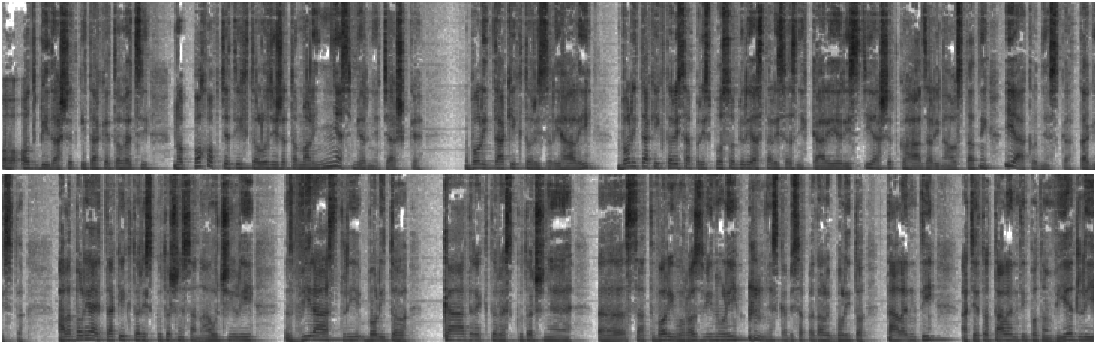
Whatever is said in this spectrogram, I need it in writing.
o odbyt a všetky takéto veci. No pochopte týchto ľudí, že to mali nesmierne ťažké. Boli takí, ktorí zlyhali, boli takí, ktorí sa prispôsobili a stali sa z nich kariéristi a všetko hádzali na ostatných, i ako dneska, takisto. Ale boli aj takí, ktorí skutočne sa naučili, vyrástli, boli to kádre, ktoré skutočne E, sa tvorivo rozvinuli. Dneska by sa povedali, boli to talenty a tieto talenty potom viedli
